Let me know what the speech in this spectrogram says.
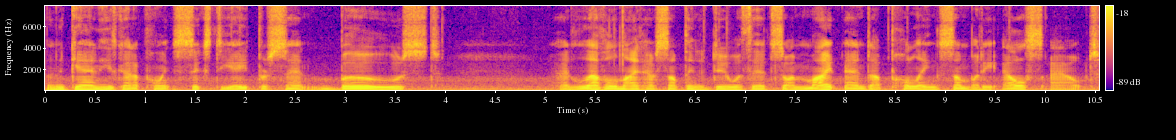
Then again, he's got a 0.68% boost. And level might have something to do with it, so I might end up pulling somebody else out.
